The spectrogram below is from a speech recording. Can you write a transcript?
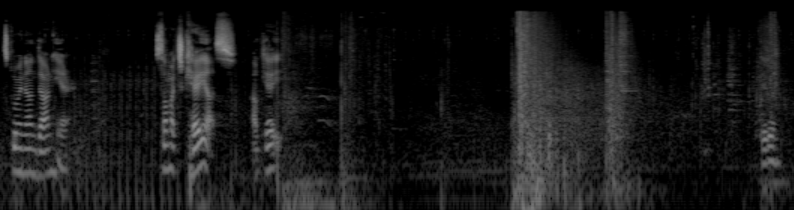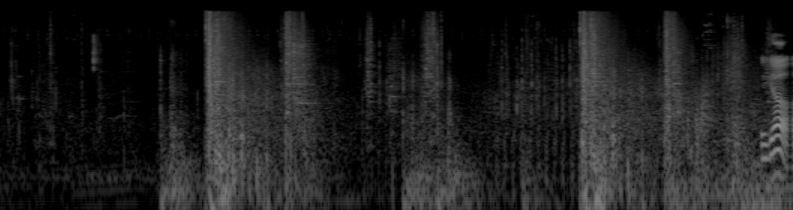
What's going on down here? So much chaos. Okay. Hit him. Go.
